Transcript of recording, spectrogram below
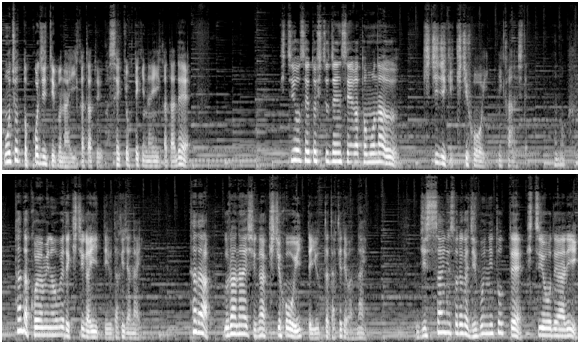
のもうちょっとポジティブな言い方というか積極的な言い方で、必要性と必然性が伴う基地時期基地方位に関して。あのただ暦の上で基地がいいっていうだけじゃない。ただ占い師が基地方位って言っただけではない。実際にそれが自分にとって必要であり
